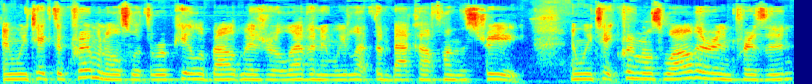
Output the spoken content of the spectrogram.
And we take the criminals with the repeal of ballot measure 11 and we let them back off on the street. And we take criminals while they're in prison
